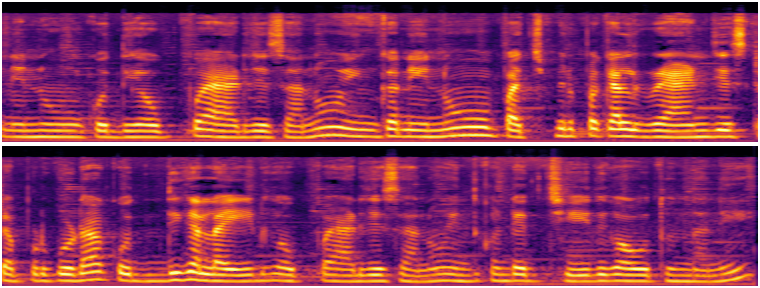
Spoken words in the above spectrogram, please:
నేను కొద్దిగా ఉప్పు యాడ్ చేశాను. ఇంకా నేను పచ్చిమిరపకాయలు గ్రైండ్ చేసేటప్పుడు కూడా కొద్దిగా లైట్గా ఉప్పు యాడ్ చేశాను. ఎందుకంటే అది చేదుగా అవుతుందని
